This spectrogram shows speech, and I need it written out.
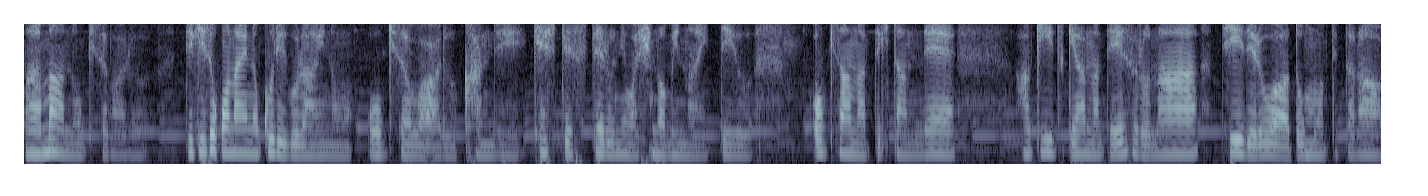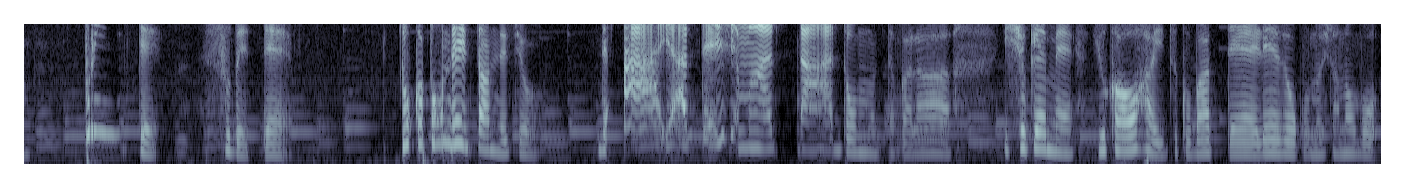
まあまあの大きさがある。出来損ないの栗ぐらいの大きさはある感じ。決して捨てるには忍びないっていう。大きさになってきたんであ気ぃつけあんな手するな。血出るわと思ってたらプリンって滑ってどっか飛んでいったんですよ。で、ああ、やってしまった。と思ったから、一生懸命床を這いつくばって冷蔵庫の下のぼ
